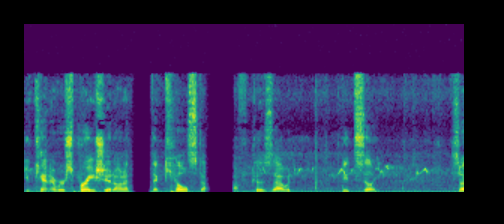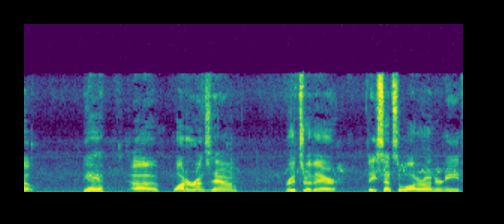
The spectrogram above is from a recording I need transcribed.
you can't ever spray shit on it that kills stuff because that would be silly. So, yeah, yeah. Uh, water runs down, roots are there, they sense the water underneath,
